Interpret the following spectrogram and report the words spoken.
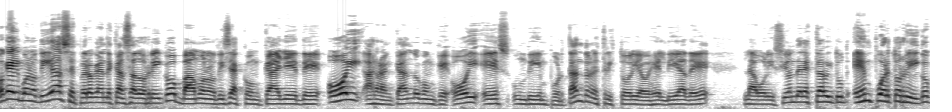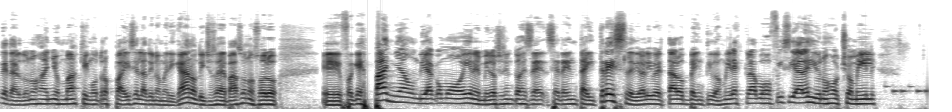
Ok, buenos días, espero que hayan descansado rico. Vamos a noticias con calle de hoy, arrancando con que hoy es un día importante en nuestra historia. Hoy es el día de la abolición de la esclavitud en Puerto Rico, que tardó unos años más que en otros países latinoamericanos. Dicho sea de paso, no solo eh, fue que España, un día como hoy, en el 1873, le dio la libertad a los 22.000 esclavos oficiales y unos 8.000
